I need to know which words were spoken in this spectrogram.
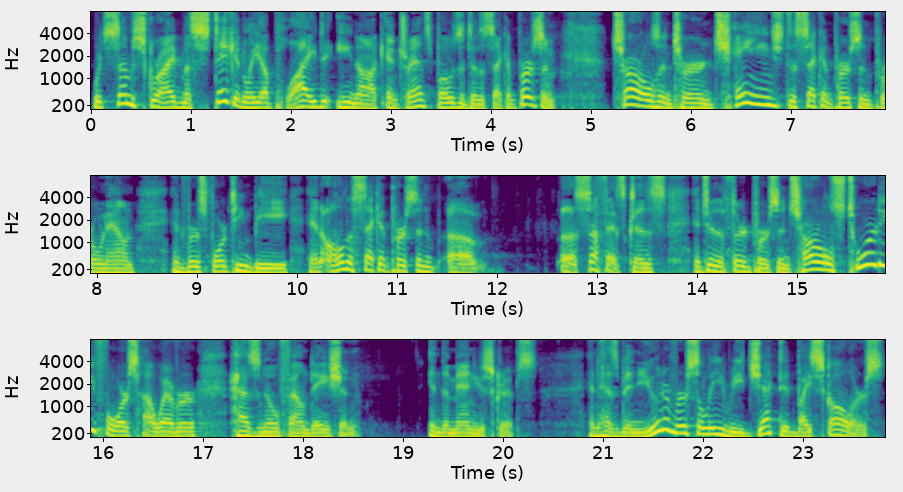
which some scribe mistakenly applied to Enoch and transposed it to the second person. Charles, in turn, changed the second person pronoun in verse 14b and all the second person uh, uh, suffixes into the third person. Charles' tour de force, however, has no foundation in the manuscripts and has been universally rejected by scholars.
